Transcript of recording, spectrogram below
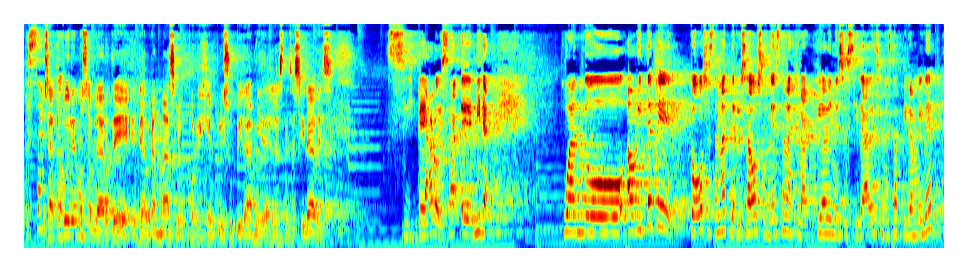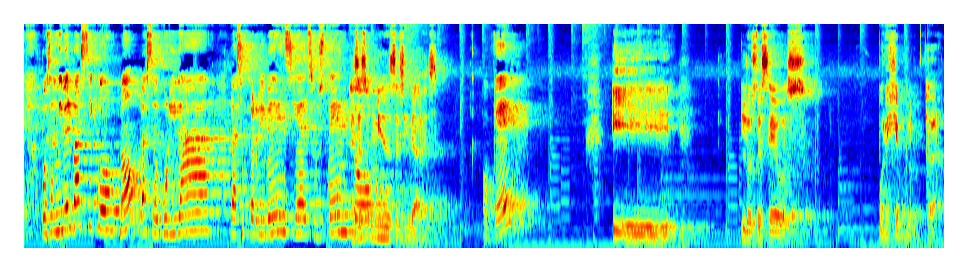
Exacto. O sea, aquí podríamos hablar de, de, Abraham Maslow, por ejemplo, y su pirámide de las necesidades. Sí, claro, esa, eh, mira, cuando ahorita que todos están aterrizados en esta, en la jerarquía de necesidades, en esta pirámide, pues el nivel básico, ¿no? La seguridad, la supervivencia, el sustento. Esas son mis necesidades. ¿Ok? Y los deseos, por ejemplo, a ver,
